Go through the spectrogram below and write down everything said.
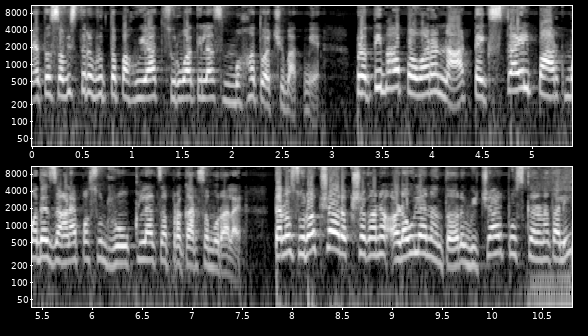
आता सविस्तर वृत्त पाहूयात. सुरुवातीलाच महत्वाची बातमी आहे. प्रतिभा पवारांना टेक्स्टाईल पार्कमध्ये जाण्यापासून रोखल्याचा प्रकार समोर आलाय. त्यांना सुरक्षा रक्षकानं अडवल्यानंतर विचारपूस करण्यात आली.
